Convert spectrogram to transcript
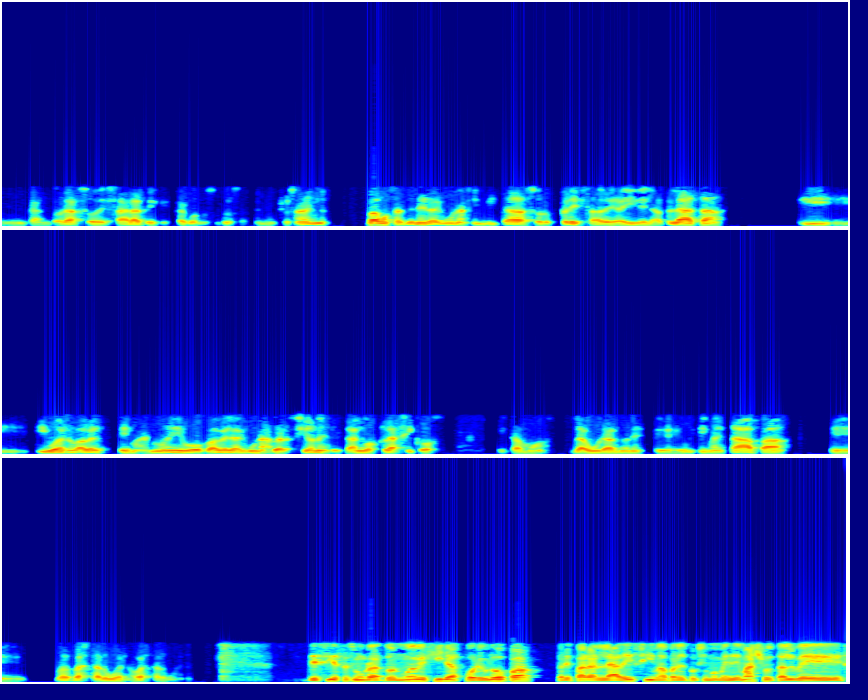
un cantorazo de Zárate que está con nosotros hace muchos años. Vamos a tener algunas invitadas sorpresa de ahí de La Plata. Y, y bueno, va a haber temas nuevos, va a haber algunas versiones de tangos clásicos estamos laburando en esta última etapa. Eh, va, va a estar bueno, va a estar bueno. Decías hace un rato, nueve giras por Europa, preparan la décima para el próximo mes de mayo, tal vez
